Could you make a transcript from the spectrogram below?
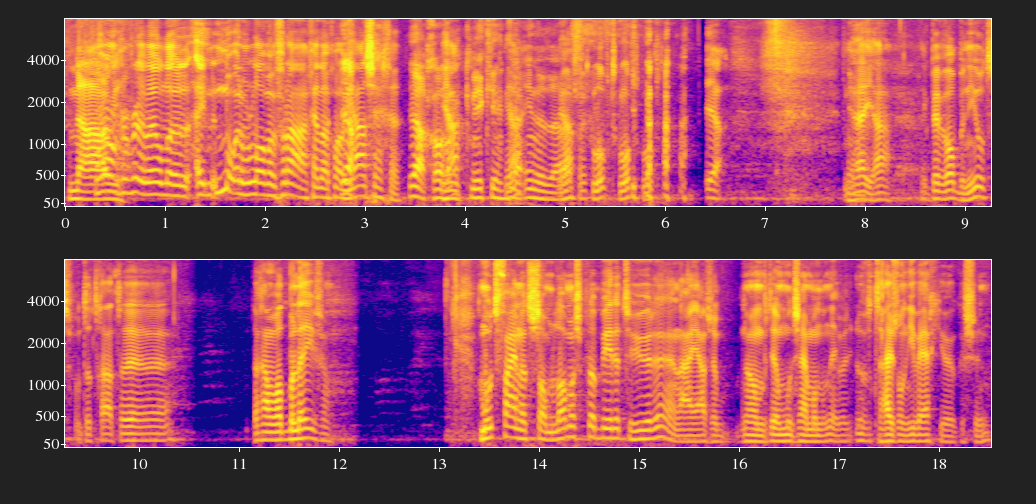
Nou, Nou, wel een enorm lange vraag en dan gewoon ja, zeggen. ja, gewoon knikken. Ja, Ja? inderdaad. Ja, klopt, klopt, klopt. Ja. Ja, ja. Ik ben wel benieuwd, want dat gaat, eh daar gaan we wat beleven. Moet Feyenoord Sam Lammers proberen te huren? En nou ja, zo, momenteel moet niet- want hij is nog niet weg, Jurkensen.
